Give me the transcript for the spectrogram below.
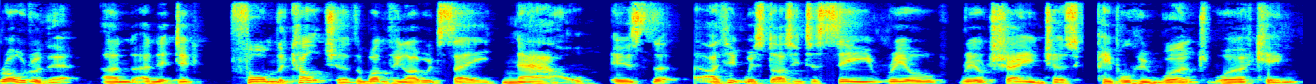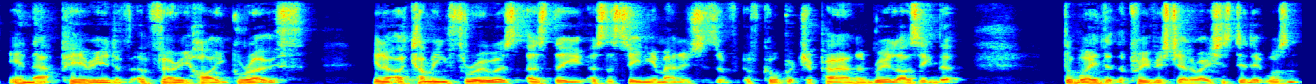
rolled with it, and and it did form the culture. The one thing I would say now is that I think we're starting to see real real change as people who weren't working in that period of, of very high growth you know, are coming through as, as the as the senior managers of, of corporate Japan and realizing that the way that the previous generations did it wasn't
